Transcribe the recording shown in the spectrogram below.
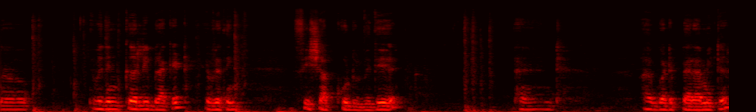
Now within curly bracket everything C sharp code will be there. And I've got a parameter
